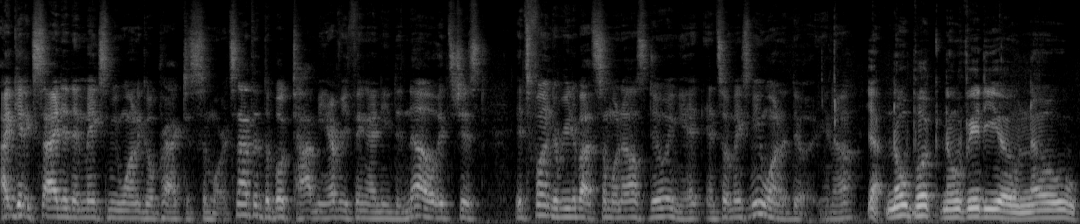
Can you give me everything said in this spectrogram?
I get excited and makes me want to go practice some more. It's not that the book taught me everything I need to know. It's just it's fun to read about someone else doing it, and so it makes me want to do it. You know. Yeah, no book, no video, no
